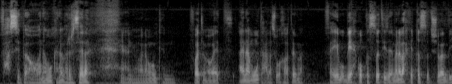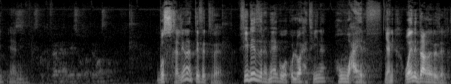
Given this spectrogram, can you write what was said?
فحسيت بقى هو أنا ممكن أبقى الرسالة؟ يعني هو أنا ممكن في وقت من الأوقات أنا أموت على سوء خاتمه فيبقوا بيحكوا قصتي زي ما أنا بحكي قصة الشباب دي يعني. بص خلينا نتفق اتفاق. في بذرة ما جوه كل واحد فينا هو عارف. يعني وين ادعى غير ذلك.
